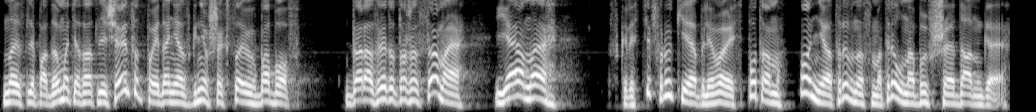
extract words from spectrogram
но если подумать, это отличается от поедания сгнивших соевых бобов. Да разве это то же самое? Я на... Скрестив руки и обливаясь потом, он неотрывно смотрел на бывшее Данго.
